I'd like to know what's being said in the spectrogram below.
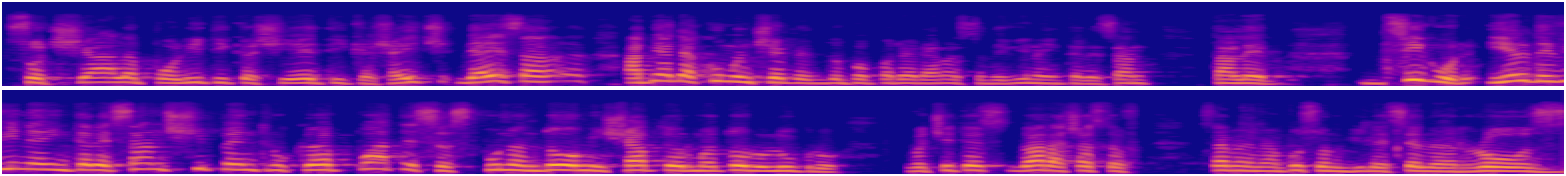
socială, politică și etică. Și aici, de aia, abia de acum începe, după părerea mea, să devină interesant Taleb. Sigur, el devine interesant și pentru că poate să spună în 2007 următorul lucru. Vă citesc doar această... Seamnă, mi-am pus un bilețel roz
